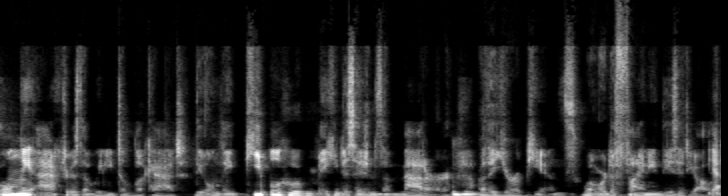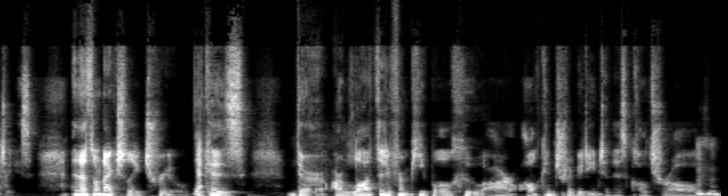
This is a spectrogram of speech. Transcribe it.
only actors that we need to look at, the only people who are making decisions that matter Mhm. are the Europeans when we're defining these Yeah. ideologies. And that's not actually true Yeah. because there are lots of different people who are all contributing to this cultural Mhm.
